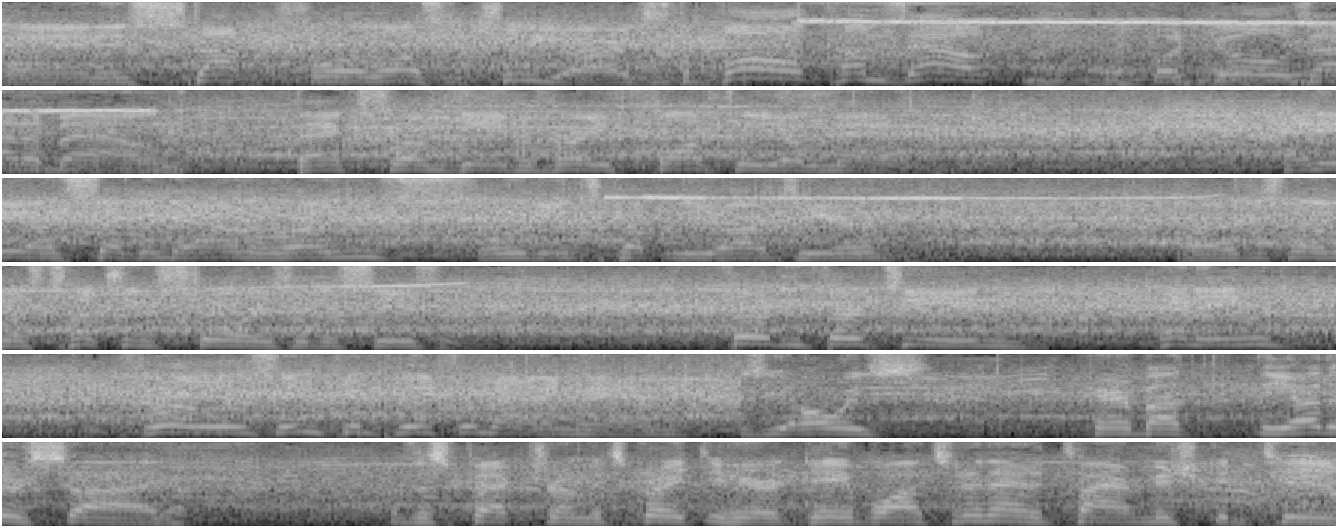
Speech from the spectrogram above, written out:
and is stopped for a loss of two yards. As the ball comes out, but goes out of bounds. Back from Gabe, a very thoughtful young man. Henne on second down runs, only gains a couple of yards here. Uh, just one of the most touching stories of the season. Third and 13, Henne throws incomplete for Manningham. As you always hear about the other side of the spectrum. It's great to hear Gabe Watson and that entire Michigan team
